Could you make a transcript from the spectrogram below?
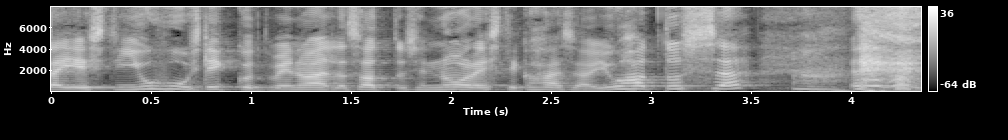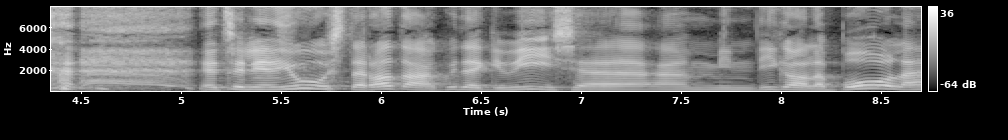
täiesti juhuslikult, võin öelda, sattusin Noor Eesti kahesaja juhatusse et selline juhuste rada kuidagi viis äh, mind igale poole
